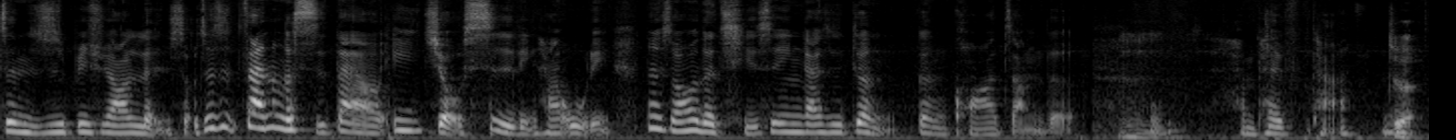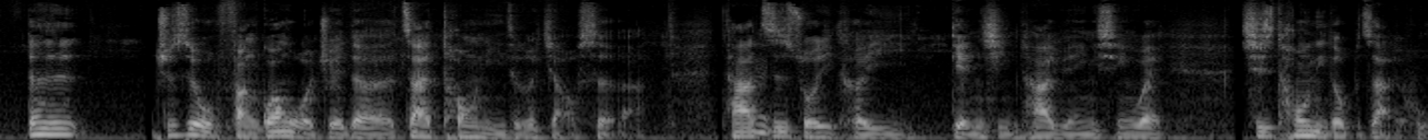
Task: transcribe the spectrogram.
真的是必须要忍受。就是在那个时代哦，一九四零还五零那时候的歧视应该是更更夸张的。嗯，很佩服他。对，但是。就是我反观，我觉得在 Tony 这个角色啊，他之所以可以点醒他的原因，是因为其实 Tony 都不在乎。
